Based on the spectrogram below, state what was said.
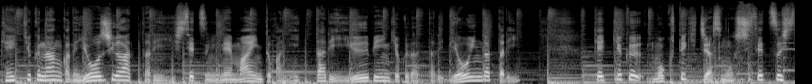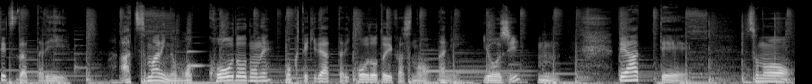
結局なんかね用事があったり施設にねマインとかに行ったり郵便局だったり病院だったり結局目的地はその施設施設だったり集まりのも行動のね目的であったり行動というかその何？用事？うん。であってその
